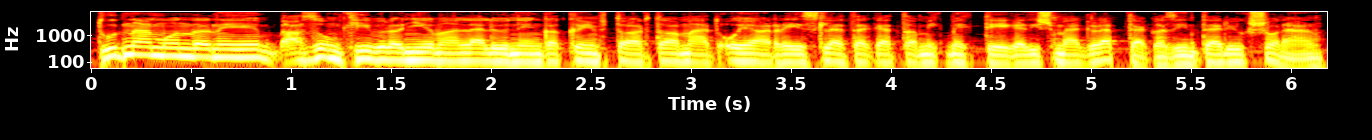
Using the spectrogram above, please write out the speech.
Tudnál mondani, azon kívül, hogy nyilván lelőnénk a könyv tartalmát, olyan részleteket, amik még téged is megleptek az interjúk során?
